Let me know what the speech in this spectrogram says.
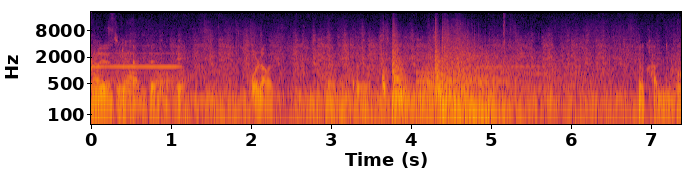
원래는 저렇게 안 되는데 올라가죠. 어, 저는 그냥 갔는데?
